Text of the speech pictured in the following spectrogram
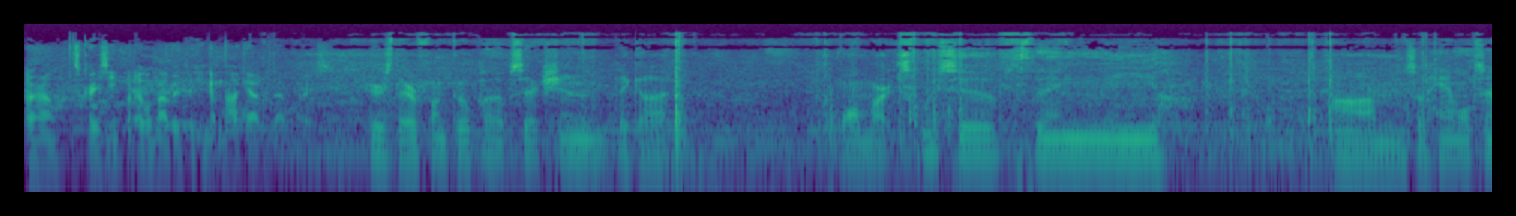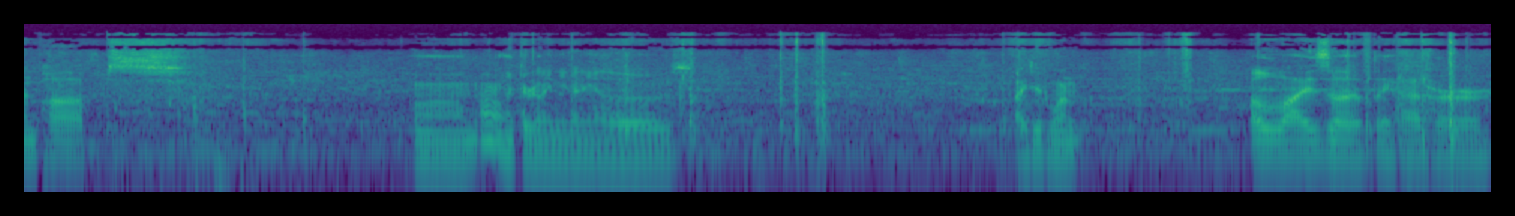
I don't know, it's crazy, but I will not be picking up Knockout at that price. Here's their Funko Pop section. They got Walmart exclusive thingy. Um, some Hamilton pops. Um, I don't think I really need any of those. I did want Eliza if they had her,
